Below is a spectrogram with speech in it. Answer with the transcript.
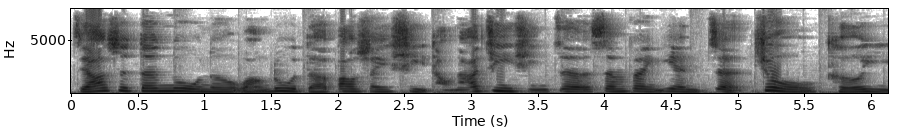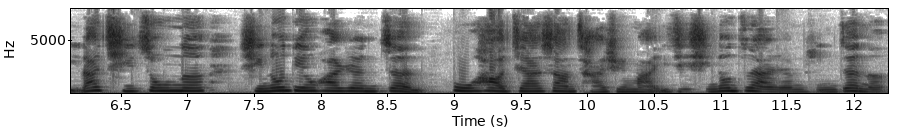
只要是登录呢网络的报税系统，然后进行这身份验证就可以。那其中呢，行动电话认证、户号加上查询码以及行动自然人凭证呢，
